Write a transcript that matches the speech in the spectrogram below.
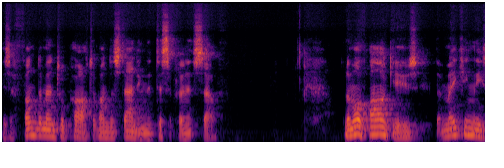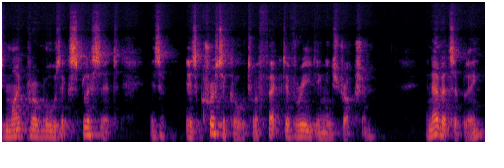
is a fundamental part of understanding the discipline itself. Lemov argues that making these micro rules explicit is, is critical to effective reading instruction. Inevitably,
